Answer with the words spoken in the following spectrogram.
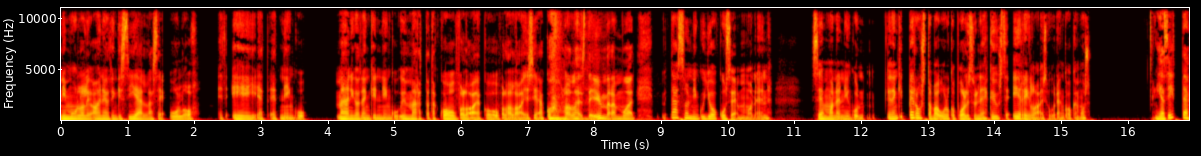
niin mulla oli aina jotenkin siellä se olo, että ei, että et niin kuin, mä en jotenkin niin kuin ymmärrä tätä Kouvolaa ja kouvolalaisia ja kouvolalaiset ei ymmärrä mua. Et tässä on niin kuin joku semmoinen, semmoinen niin kuin jotenkin perustava ulkopuolisuuden, ehkä just se erilaisuuden kokemus. Ja sitten,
